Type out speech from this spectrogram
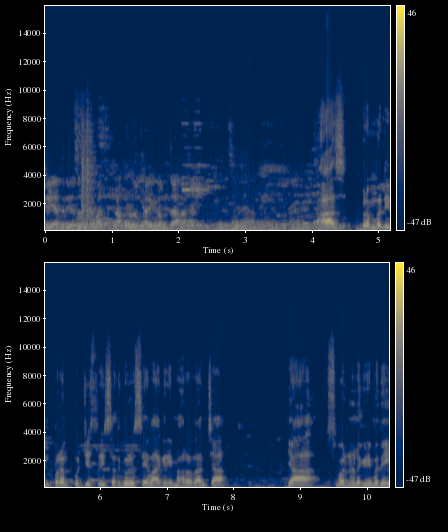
महाराजांच्या यात्रेच्या संदर्भात आपला कार्यक्रम झाला. आज ब्रह्मलीन परमपूज्य श्री सद्गुरू सेवागिरी महाराजांच्या या सुवर्णनगरीमध्ये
